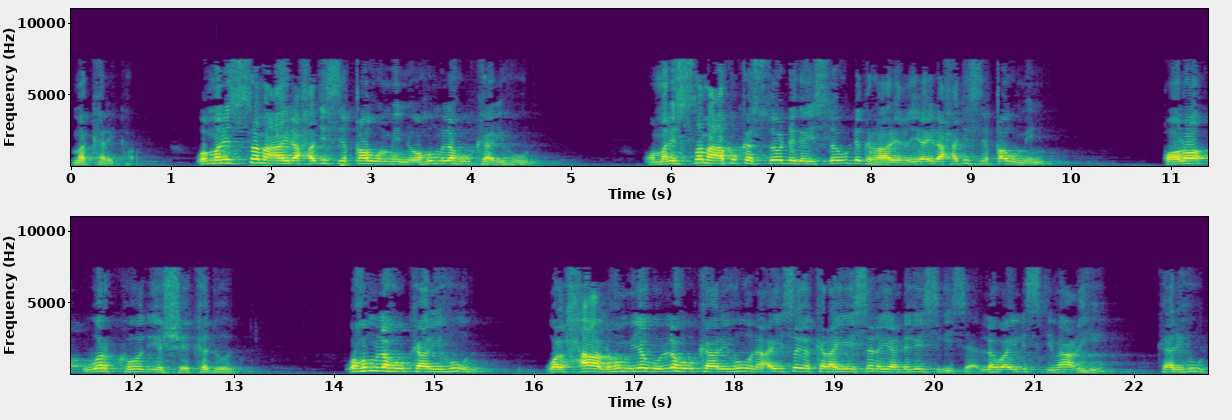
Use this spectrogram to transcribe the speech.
Ma kari karo. Waman istamaca ilaa xadiisi qawmin wa hum lahu kaarihuun waman istamaca ku kastoo dhegaysto u dheg raariciya ilaa xadiisi qawmin qolo warkood iyo sheekadood. Wa hum lahu kaarihuun walxaal hum iyagu lahu kaarihuuna ay isaga karaahiyaysanayaan dhegaysigiisa. Lahu ay liistimaacihi kaarihuun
